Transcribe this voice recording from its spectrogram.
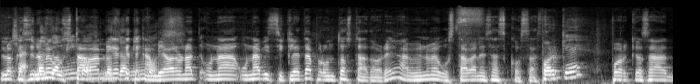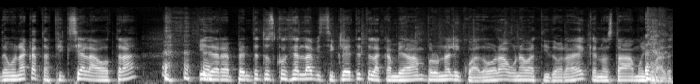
Lo que Cha- sí no me domingos, gustaba, amiga, que te cambiaban una, una, una bicicleta por un tostador, ¿eh? A mí no me gustaban esas cosas. ¿Por ¿eh? qué? Porque, o sea, de una catafixia a la otra, y de repente tú escogías la bicicleta y te la cambiaban por una licuadora o una batidora, ¿eh? Que no estaba muy padre.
